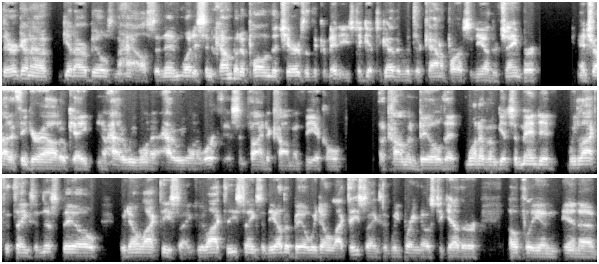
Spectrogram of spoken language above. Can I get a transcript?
They're going to get our bills in the House. And then what is incumbent upon the chairs of the committees to get together with their counterparts in the other chamber and try to figure out, okay, you know, how do we want to how do we want to work this and find a common vehicle, a common bill that one of them gets amended. We like the things in this bill. We don't like these things. We like these things in the other bill. We don't like these things, and we bring those together, hopefully in in a,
